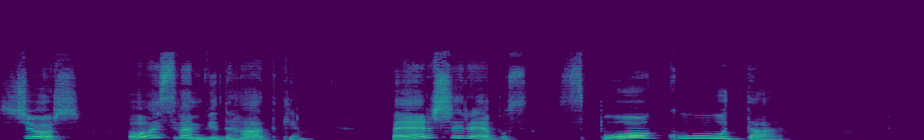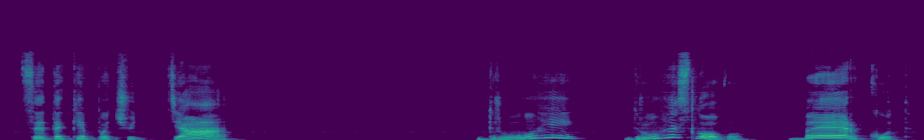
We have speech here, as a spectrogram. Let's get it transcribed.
Що ж, ось вам відгадки. Перший ребус спокута. Це таке почуття. Другий, друге слово беркут,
